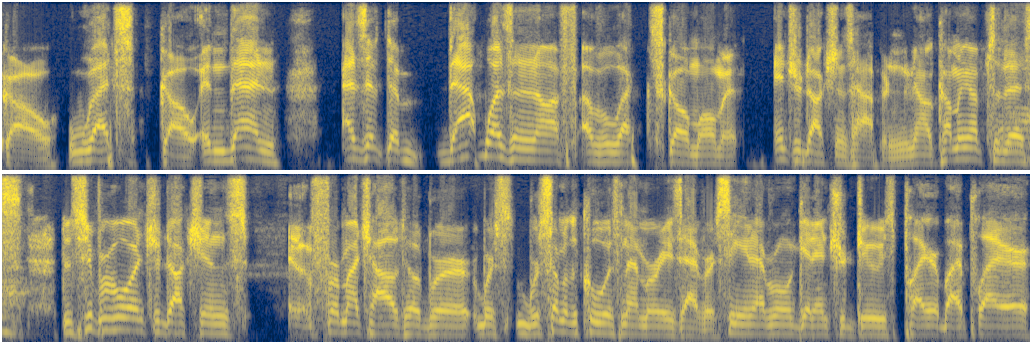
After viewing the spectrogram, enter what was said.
go, let's go. And then, as if the that wasn't enough of a let's go moment, introductions happened. Now coming up to this, the Super Bowl introductions uh, for my childhood were, were were some of the coolest memories ever. Seeing everyone get introduced player by player,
